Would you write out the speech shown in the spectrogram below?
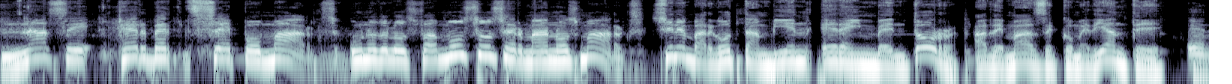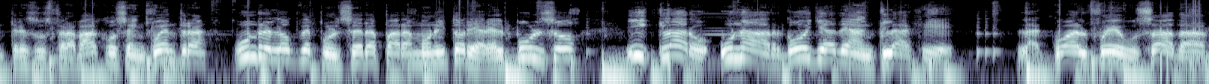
Nace Herbert Seppo Marx, uno de los famosos hermanos Marx. Sin embargo, también era inventor, además de comediante. Entre sus trabajos se encuentra un reloj de pulsera para monitorear el pulso y, claro, una argolla de anclaje, la cual fue usada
